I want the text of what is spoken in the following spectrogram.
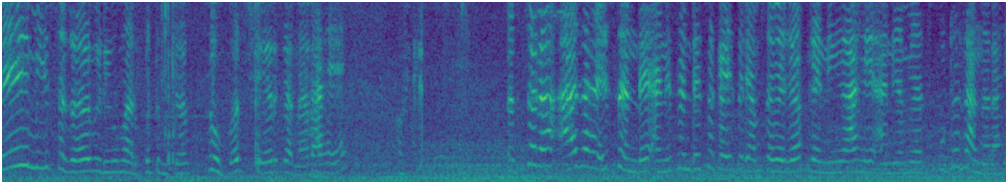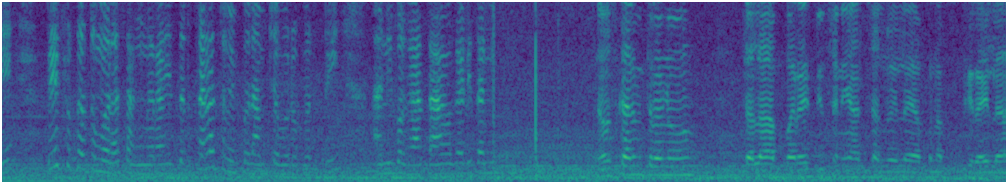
ते मी सगळं व्हिडिओ मार्फत शेअर करणार आहे. कसले तर चला आज आहे संडे आणि संडेचं काहीतरी आमचं वेगळा प्लॅनिंग आहे आणि आम्ही आज कुठं जाणार आहे ते सुद्धा तुम्हाला सांगणार आहे. तर चला तुम्ही पण आमच्या बरोबर ती आणि बघा आता गाडीत आम्ही नमस्कार मित्रांनो. चला बऱ्याच दिवसांनी आज चाललेलो आहे आपण फिरायला.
